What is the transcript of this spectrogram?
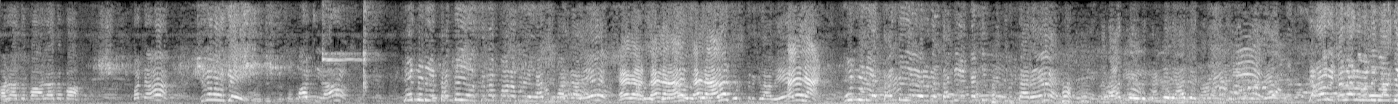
அழாதப்பா அழாதப்பா. பண்ணா சிலவருக்கு பாத்தீங்களா என்னுடைய தங்கையோ சிறப்பான முறையில் ஆட்சி பண்ணாலே கொடுத்திருக்கலாமே. உன்னுடைய தங்கையை என்னுடைய தங்கையை கட்டி பிடித்து விட்டாரு. இந்த நாட்டோட தங்கை யாரு யாரு கல்யாணம் பண்ணிக்குவாங்க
